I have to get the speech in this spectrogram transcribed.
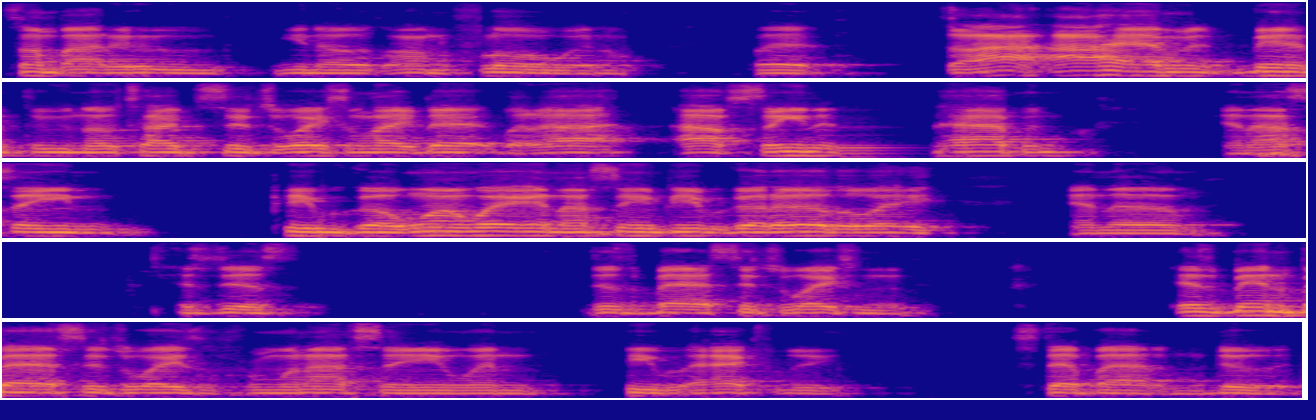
somebody who you know is on the floor with them. But so I, I haven't been through no type of situation like that, but I I've seen it happen, and I've seen people go one way, and I've seen people go the other way, and uh, it's just just a bad situation. It's been a bad situation from when I've seen when people actually step out and do it.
